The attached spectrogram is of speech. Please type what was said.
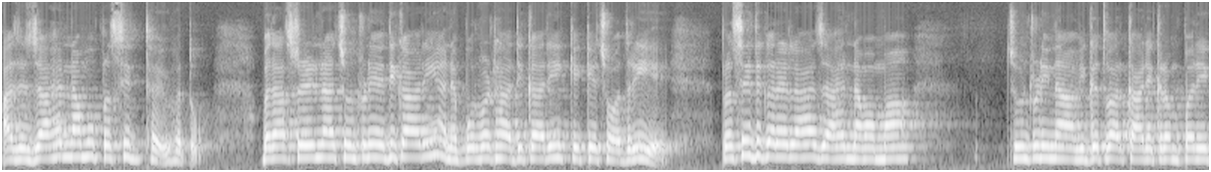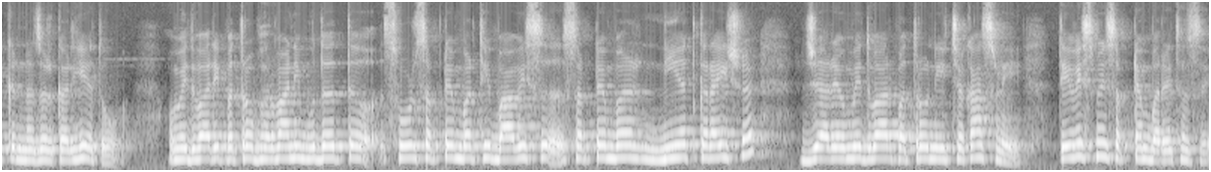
આજે જાહેરનામું પ્રસિદ્ધ થયું હતું. બનાસ ડેરીના ચૂંટણી અધિકારી અને પુરવઠા અધિકારી કે કે ચૌધરીએ પ્રસિદ્ધ કરેલા જાહેરનામામાં ચૂંટણીના વિગતવાર કાર્યક્રમ પર એક નજર કરીએ તો, ઉમેદવારી પત્રો ભરવાની મુદત સોળ સપ્ટેમ્બરથી બાવીસ સપ્ટેમ્બર નિયત કરાઈ છે. જ્યારે ઉમેદવાર પત્રોની ચકાસણી ત્રેવીસમી સપ્ટેમ્બરે થશે.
